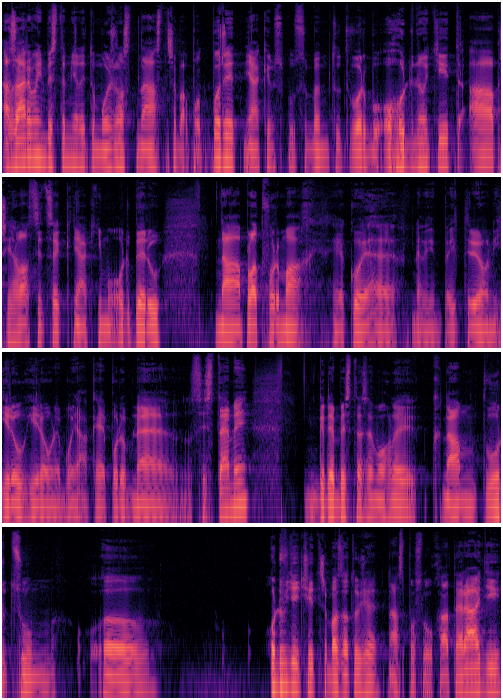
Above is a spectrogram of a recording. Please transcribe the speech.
A zároveň byste měli tu možnost nás třeba podpořit, nějakým způsobem tu tvorbu ohodnotit a přihlásit se k nějakému odběru na platformách, jako je, nevím, Patreon, Hero Hero nebo nějaké podobné systémy, kde byste se mohli k nám tvůrcům uh, odvděčit třeba za to, že nás posloucháte rádi.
